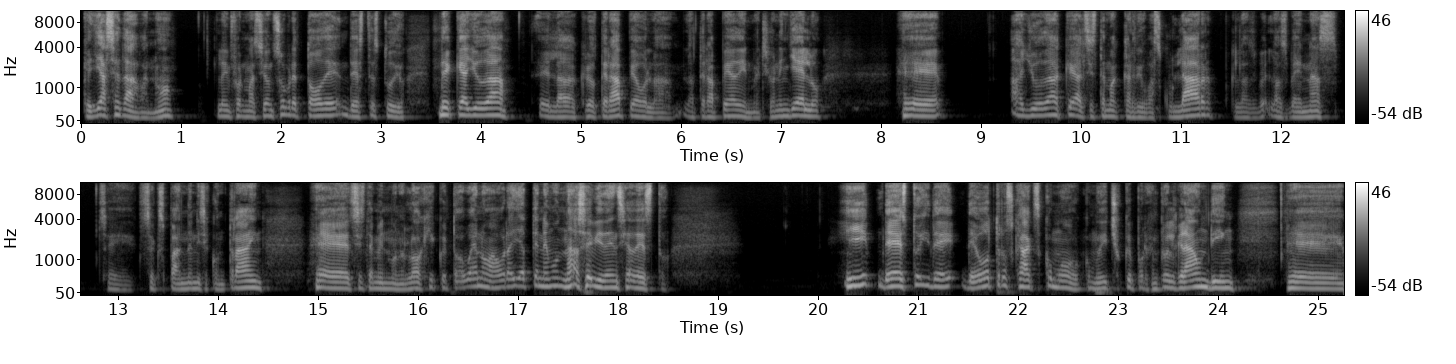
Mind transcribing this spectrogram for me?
que ya se daban, ¿no? La información sobre todo de, este estudio, de que ayuda eh, la crioterapia o la, terapia de inmersión en hielo, eh, ayuda que al sistema cardiovascular, que las, venas se, se, expanden y se contraen, el sistema inmunológico y todo. Bueno, ahora ya tenemos más evidencia de esto. Y de esto y de, de otros hacks, como, como he dicho, que por ejemplo el grounding, eh,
